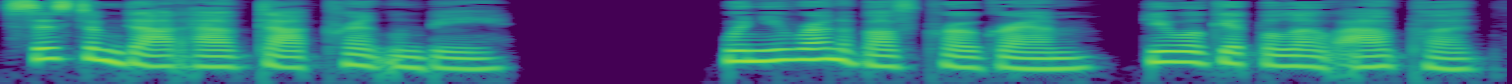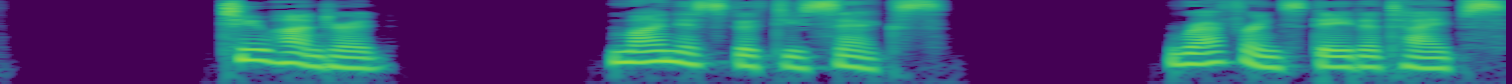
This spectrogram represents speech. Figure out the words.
System.out.println b. When you run above program, you will get below output 200 minus 56. Reference data types.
